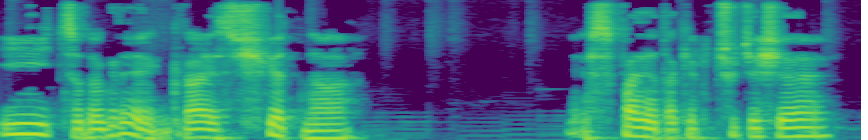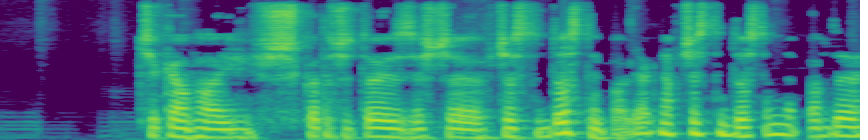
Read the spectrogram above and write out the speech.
I co do gry, gra jest świetna. Jest fajne takie wczucie się ciekawa i szkoda, że to jest jeszcze wczesny dostęp, ale jak na wczesny dostęp naprawdę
